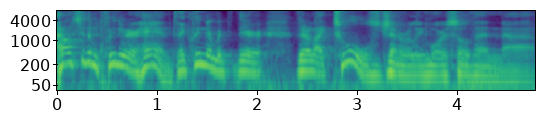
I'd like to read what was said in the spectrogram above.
I don't see them cleaning their hands. They clean their their their like tools generally more so than uh,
